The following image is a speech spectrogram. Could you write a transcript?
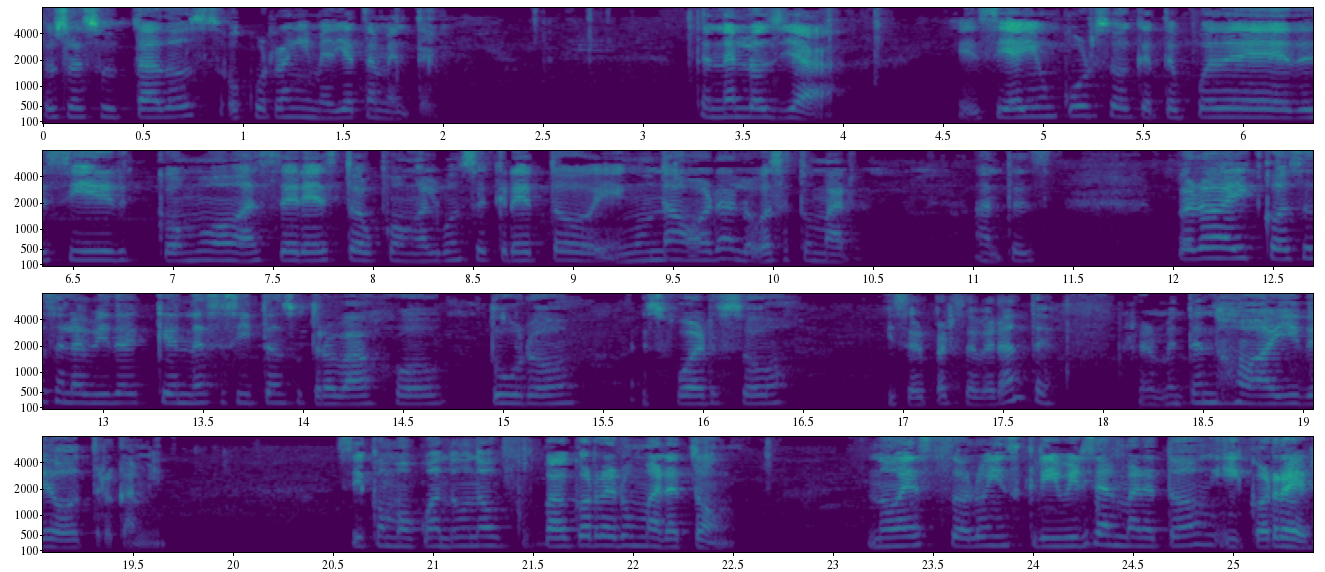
resultados ocurran inmediatamente tenerlos ya. Eh, si hay un curso que te puede decir cómo hacer esto con algún secreto en una hora, lo vas a tomar antes. Pero hay cosas en la vida que necesitan su trabajo duro, esfuerzo y ser perseverante. Realmente no hay de otro camino. Así como cuando uno va a correr un maratón. No es solo inscribirse al maratón y correr.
